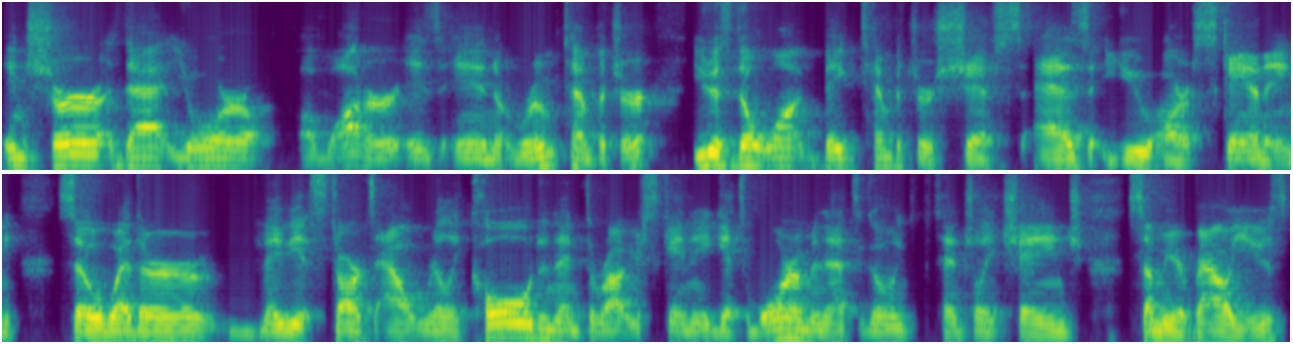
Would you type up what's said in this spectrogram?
ensure that your uh, water is in room temperature. You just don't want big temperature shifts as you are scanning. So whether maybe it starts out really cold and then throughout your scanning it gets warm and that's going to potentially change some of your values.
